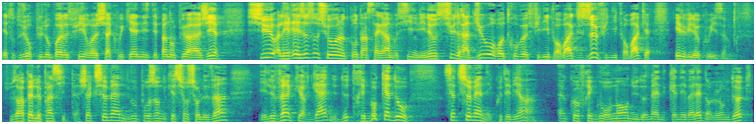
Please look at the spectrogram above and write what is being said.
d'être toujours plus nombreux à le suivre chaque week-end. N'hésitez pas non plus à réagir sur les réseaux sociaux, notre compte Instagram aussi, Invino Sud Radio. On retrouve Philippe Orbach, The Philippe Orbach et le Vino Quiz. Je vous rappelle le principe. Chaque semaine, nous vous posons une question sur le vin et le vainqueur gagne de très beaux cadeaux. Cette semaine, écoutez bien, hein, un coffret gourmand du domaine Canet-Valette dans le Languedoc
